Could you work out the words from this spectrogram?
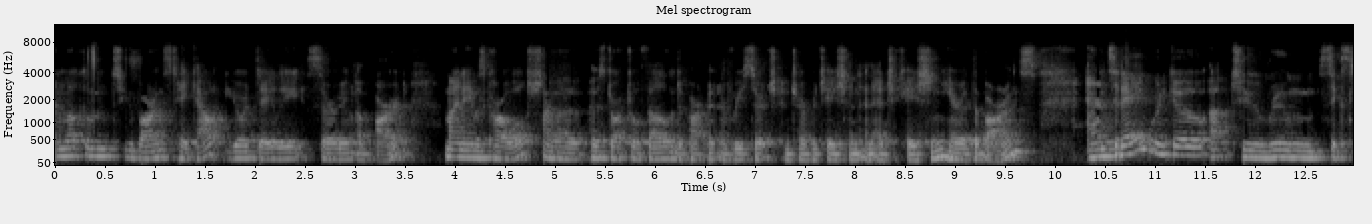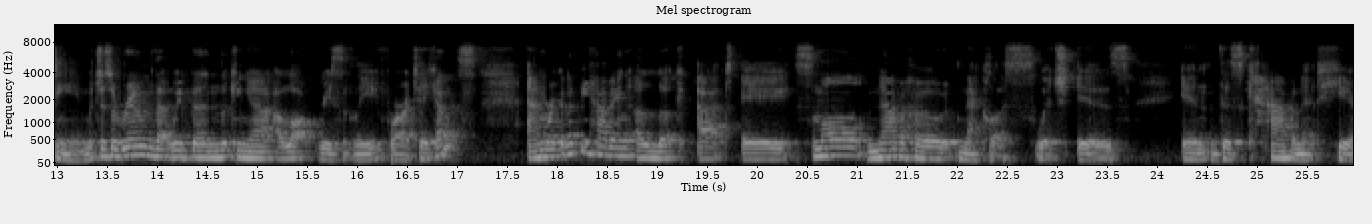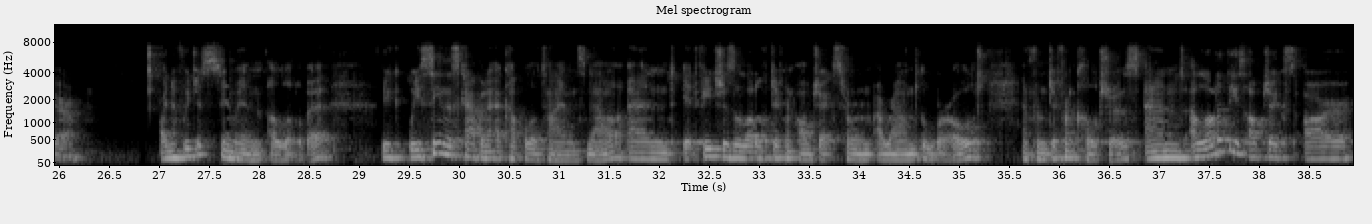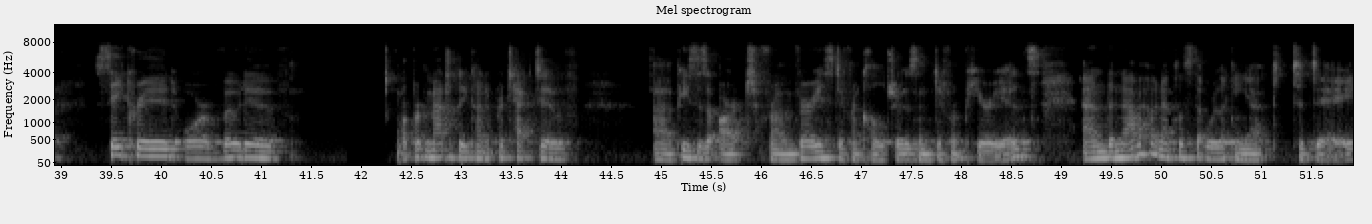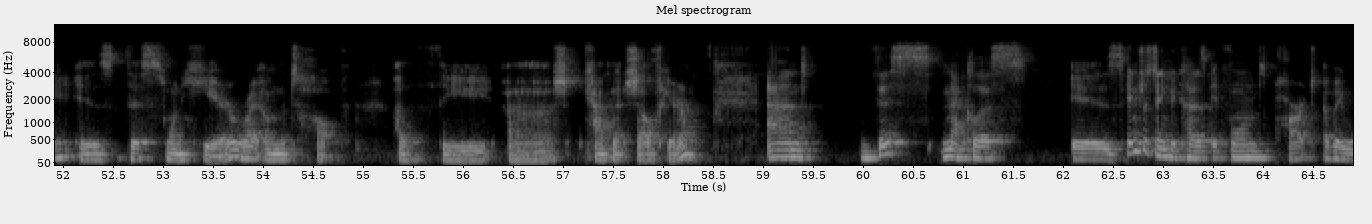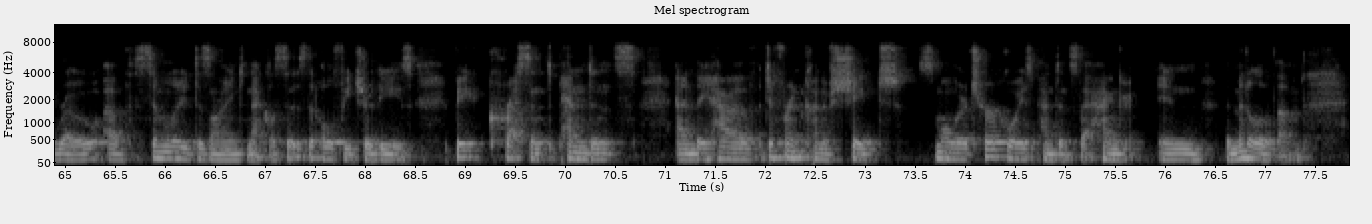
and welcome to Barnes Takeout, your daily serving of art. My name is Carl Walsh. I'm a postdoctoral fellow in the Department of Research, Interpretation, and Education here at the Barnes. And today we're going to go up to room 16, which is a room that we've been looking at a lot recently for our takeouts. And we're going to be having a look at a small Navajo necklace, which is in this cabinet here. And if we just zoom in a little bit, we've seen this cabinet a couple of times now, and it features a lot of different objects from around the world and from different cultures. And a lot of these objects are sacred or votive or magically kind of protective uh, pieces of art from various different cultures and different periods. And the Navajo necklace that we're looking at today is this one here, right on the top of the uh, cabinet shelf here. And this necklace is interesting because it forms part of a row of similarly designed necklaces that all feature these big crescent pendants and they have different kind of shaped smaller turquoise pendants that hang in the middle of them.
